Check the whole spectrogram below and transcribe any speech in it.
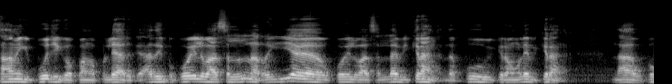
சாமிக்கு பூஜைக்கு வைப்பாங்க பிள்ளையாருக்கு. அது இப்போ கோயில் வாசலில் நிறைய கோயில் வாசலில் விற்கிறாங்க இந்த பூ விற்கிறவங்களே விற்கிறாங்க நான் இப்போ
